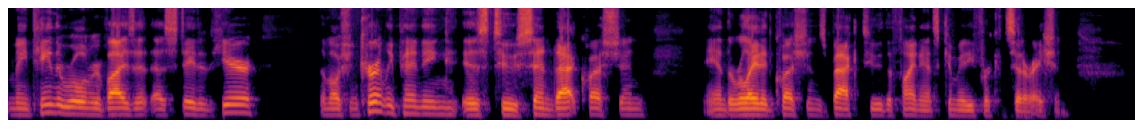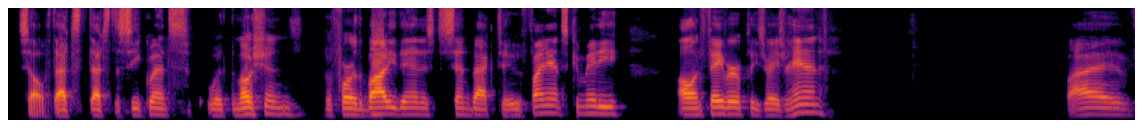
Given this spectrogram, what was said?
maintain the rule and revise it as stated here. The motion currently pending is to send that question and the related questions back to the Finance Committee for consideration. So that's, that's the sequence with the motion before the body then is to send back to Finance Committee. All in favor, please raise your hand. Five.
